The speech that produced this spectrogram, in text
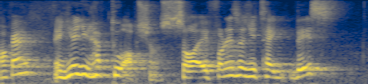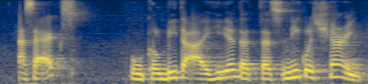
Okay? And here you have two options. So if for instance you take this as x, we call beta i here, that, that's an equal sharing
